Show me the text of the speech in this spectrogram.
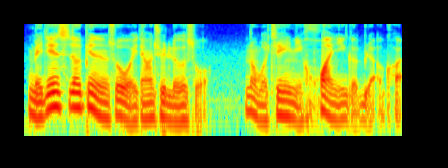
每件事都变成说我一定要去勒索，那我建议你换一个比较快，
